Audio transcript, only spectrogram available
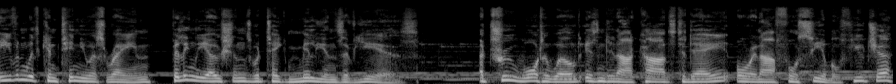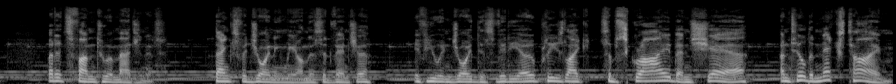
even with continuous rain, filling the oceans would take millions of years. A true water world isn't in our cards today or in our foreseeable future, but it's fun to imagine it. Thanks for joining me on this adventure. If you enjoyed this video, please like, subscribe, and share. Until the next time,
